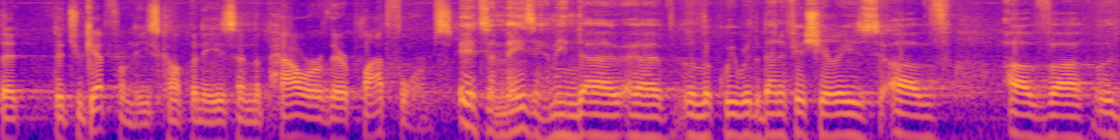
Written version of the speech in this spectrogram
that, that you get from these companies and the power of their platforms? It's amazing. I mean, uh, uh, look, we were the beneficiaries of, of uh,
